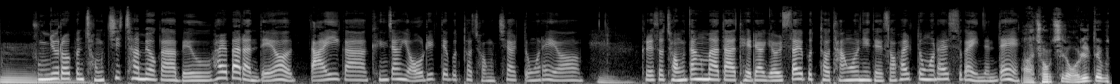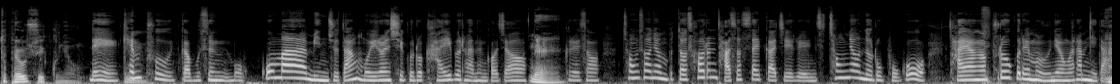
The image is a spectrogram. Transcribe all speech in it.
음. 북유럽은 정치 참여가 매우 활발한데요. 나이가 굉장히 어릴 때부터 정치 활동을 해요. 음. 그래서 정당마다 대략 10살부터 당원이 돼서 활동을 할 수가 있는데 아, 정치를 어릴 때부터 배울 수 있군요. 네, 캠프, 그러니까 무슨 뭐 꼬마 민주당 뭐 이런 식으로 가입을 하는 거죠. 네. 그래서 청소년부터 35살까지를 이제 청년으로 보고 다양한 프로그램을 운영을 합니다.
